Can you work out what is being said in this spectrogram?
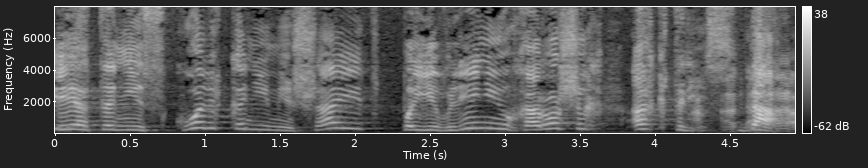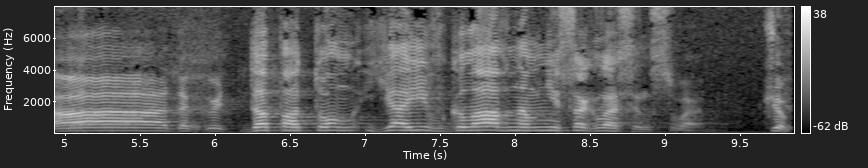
И это нисколько не мешает появлению хороших актрис. Да. А, так. Да потом я и в главном не согласен с вами. Чем?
